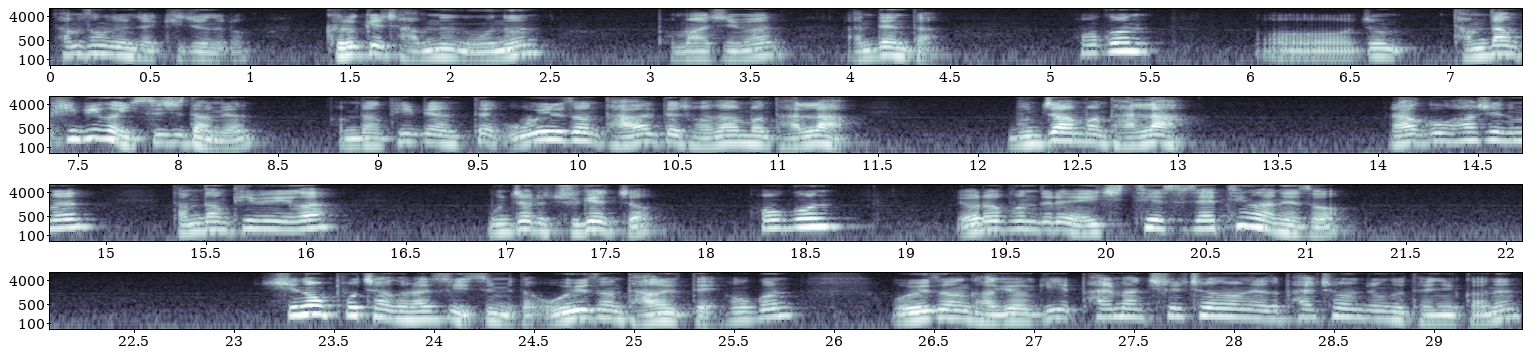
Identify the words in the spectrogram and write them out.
삼성전자 기준으로. 그렇게 잡는 운은 범하시면 안 된다. 혹은 어, 좀 담당 PB가 있으시다면 담당 PB한테 5일선 닿을 때 전화 한번 달라. 문자 한번 달라. 라고 하시면 담당 PB가 문자를 주겠죠. 혹은 여러분들의 HTS 세팅 안에서 신호 포착을 할 수 있습니다. 5일선 닿을 때 혹은 5일선 가격이 87,000원에서 8,000원 정도 되니까는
